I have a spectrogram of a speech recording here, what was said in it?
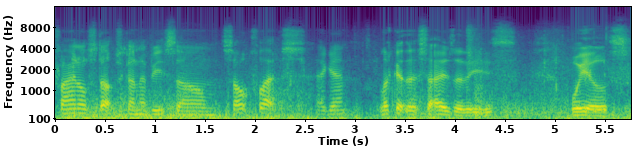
final stop's gonna be some salt flats again. Look at the size of these wheels.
